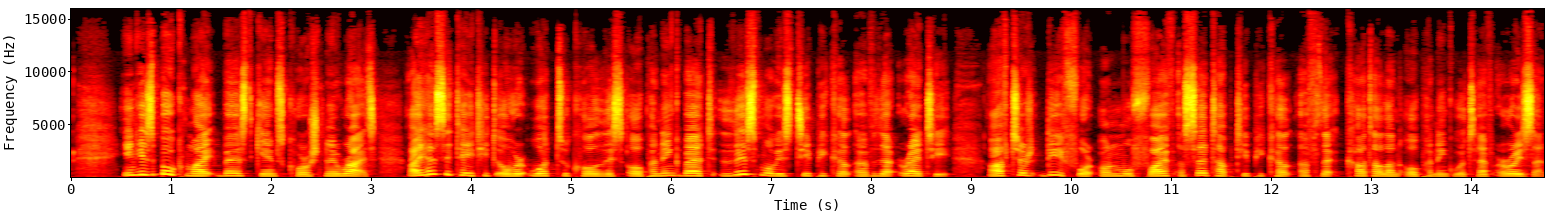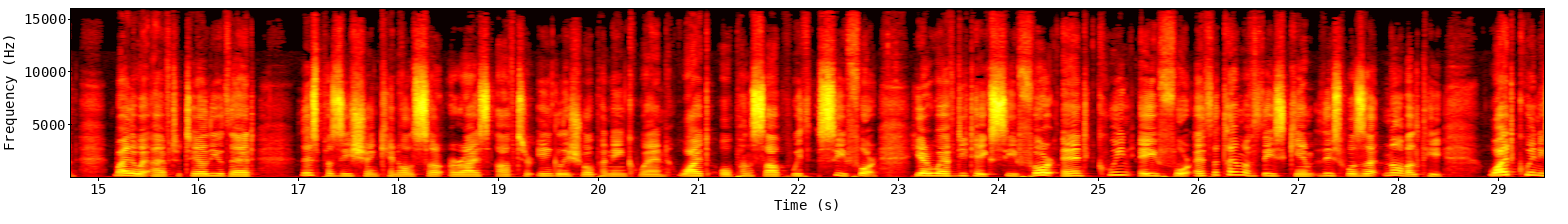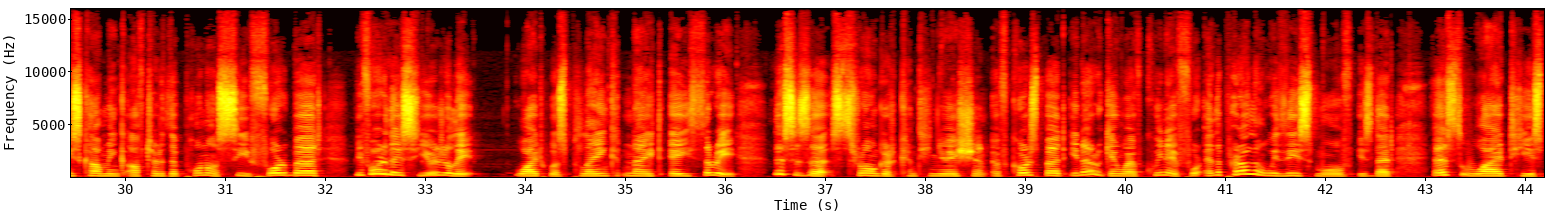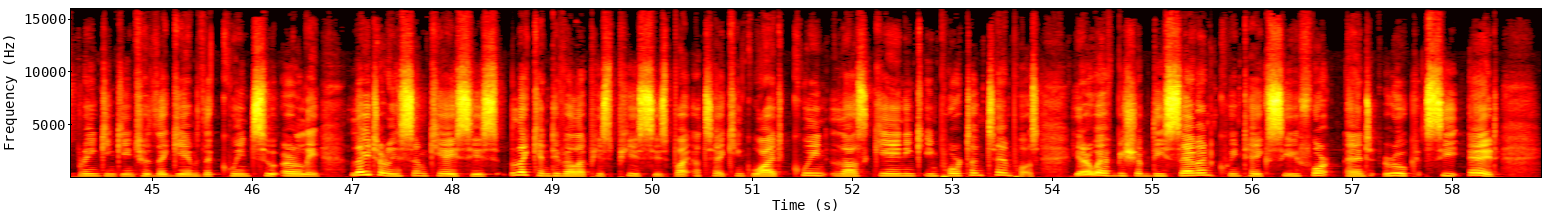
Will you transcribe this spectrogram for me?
in his book My Best Games Korchnoi writes, I hesitated over what to call this opening, but this move is typical of the Reti. After d4 on move 5, a setup typical of the Catalan opening would have arisen. By the way, I have to tell you that this position can also arise after English opening when white opens up with c4. Here we have d takes c4 and queen a4. At the time of this game, this was a novelty. White queen is coming after the pawn on c4 but before this usually white was playing knight a3. This is a stronger continuation of course but in our game we have queen a4 and the problem with this move is that as white is bringing into the game the queen too early. Later in some cases black can develop his pieces by attacking white queen thus gaining important tempos. Here we have bishop d7, queen takes c4 and rook c8.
